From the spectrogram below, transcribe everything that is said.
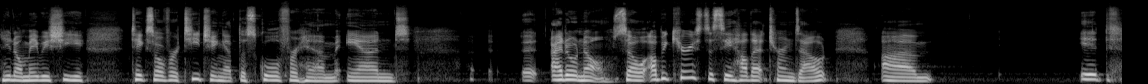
you know, maybe she takes over teaching at the school for him, and I don't know. So I'll be curious to see how that turns out. Um, it,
